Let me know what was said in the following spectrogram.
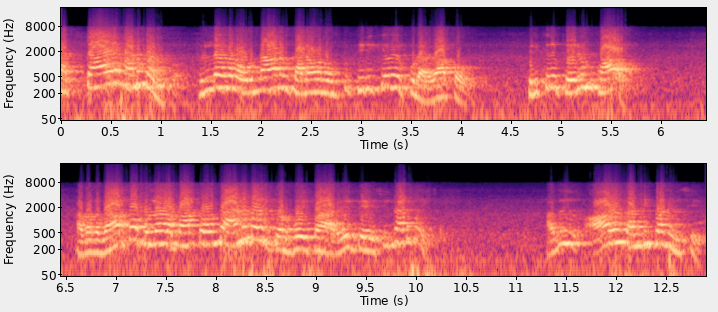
கட்டாயம் அனுமதிப்போம் பிள்ளைகளை ஒன்னாலும் கணவனை விட்டு பிரிக்கவே கூடாது வாப்போம் பிரிக்கிற பெரும் பாவம். அப்ப அந்த வாப்பா பிள்ளைகளை பார்க்க வந்து அனுமதிப்போம் போய் பாரு பேசி அனுமதிப்போம் அது ஆளு கண்டிப்பான விஷயம்.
